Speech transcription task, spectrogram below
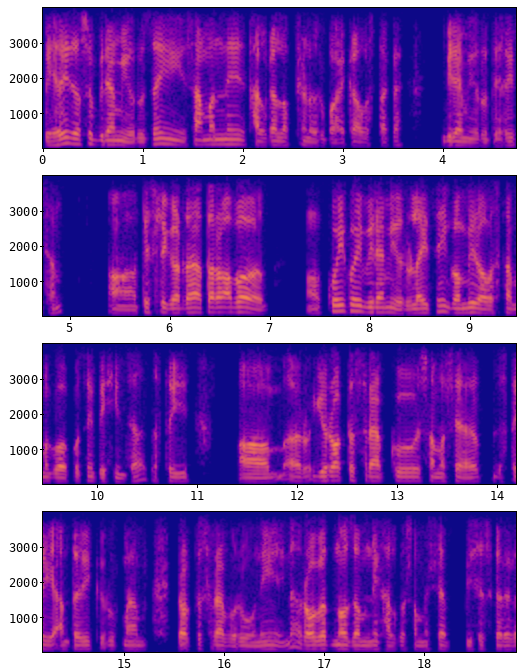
धेरै जसो बिरामीहरू चाहिँ सामान्य खालका लक्षणहरू भएका अवस्थाका बिरामीहरू धेरै छन्। त्यसले गर्दा तर अब कोही कोही बिरामीहरूलाई चाहिँ गम्भीर अवस्थामा गएको चाहिँ देखिन्छ जस्तै यो रक्तस्रावको समस्या जस्तै आन्तरिक रूपमा रक्तस्रावहरू हुने होइन रगत नजम्ने खालको समस्या विशेष गरेर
